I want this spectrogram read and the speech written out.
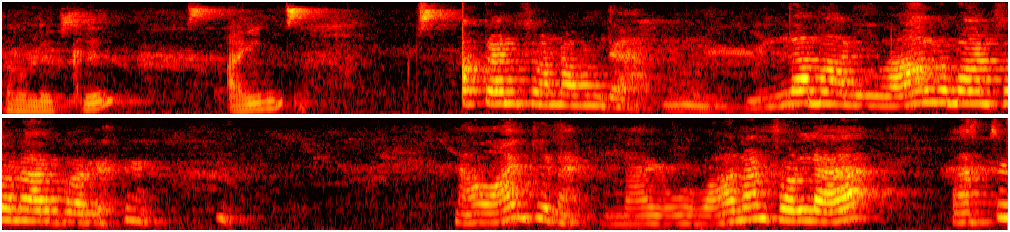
அவர்களுக்கு ஐந் இல்லைம்மா நீ வாங்குமான்னு சொன்னார் பாரு. நான் வாங்கிக்கினேன் நான் இவ வேணான்னு சொல்ல. ஃபஸ்ட்டு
